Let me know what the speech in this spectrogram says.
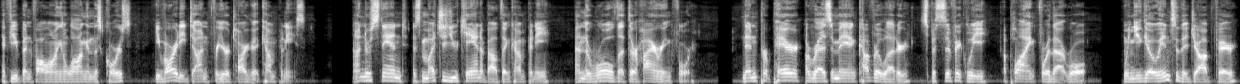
if you've been following along in this course, you've already done for your target companies. Understand as much as you can about the company and the role that they're hiring for. Then prepare a resume and cover letter specifically applying for that role. When you go into the job fair,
